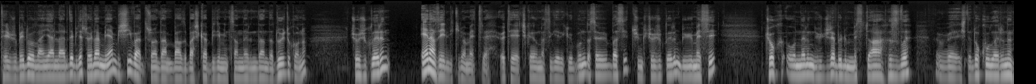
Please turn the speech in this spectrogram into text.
tecrübeli olan yerlerde bile söylenmeyen bir şey vardı. Sonradan bazı başka bilim insanlarından da duyduk onu. Çocukların en az 50 kilometre öteye çıkarılması gerekiyor. Bunun da sebebi basit. Çünkü çocukların büyümesi çok onların hücre bölünmesi daha hızlı ve işte dokularının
